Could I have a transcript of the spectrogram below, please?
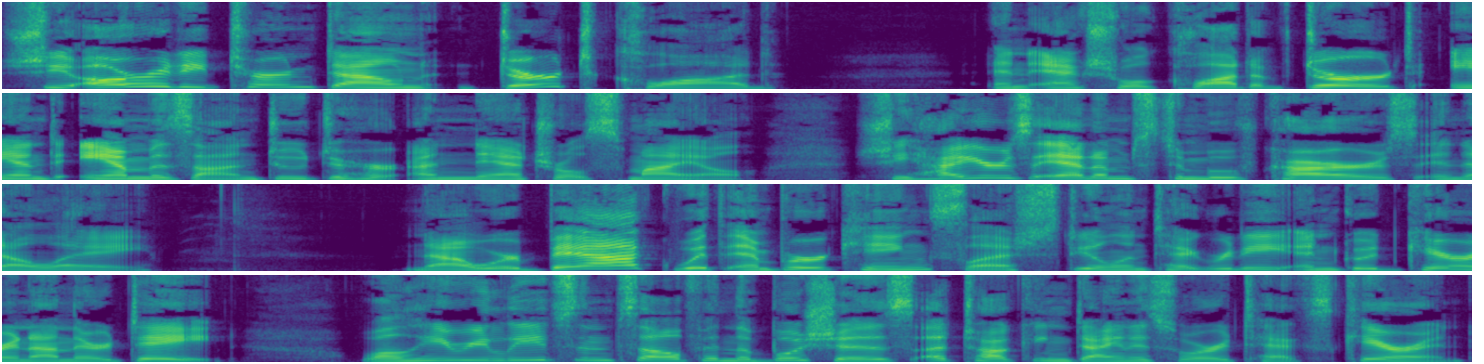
She already turned down Dirt Claude, an actual clod of dirt, and Amazon due to her unnatural smile. She hires Adams to move cars in LA. Now we're back with Emperor King slash Steel Integrity and Good Karen on their date. While he relieves himself in the bushes, a talking dinosaur attacks Karen.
